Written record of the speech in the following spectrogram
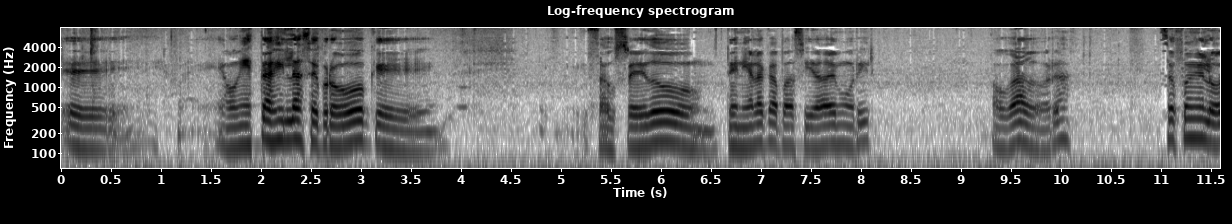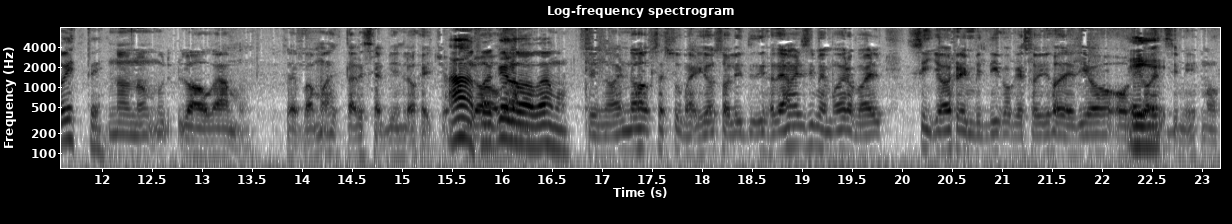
eh, en estas islas se probó que Saucedo tenía la capacidad de morir ahogado, ¿verdad? Eso fue en el oeste. No, no, lo ahogamos. O sea, vamos a establecer bien los hechos. Ah, fue que lo ahogamos. Si no, él no se sumergió solito y dijo, déjame ver si me muero para ver si yo reivindico que soy hijo de Dios o Dios Eh, en sí mismo.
